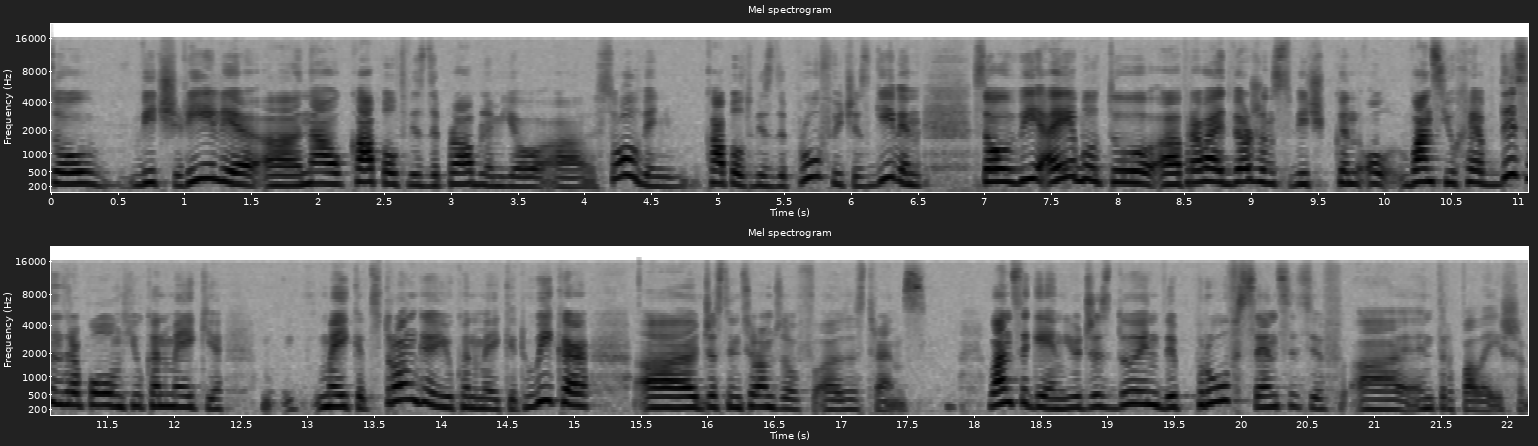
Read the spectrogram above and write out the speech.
so which really uh, now coupled with the problem you're uh, solving, coupled with the proof which is given, so we are able to uh, provide versions which can, once you have this interpolant, you can make it, make it stronger, you can make it weaker, uh, just in terms of uh, the strengths. Once again, you're just doing the proof-sensitive uh, interpolation.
